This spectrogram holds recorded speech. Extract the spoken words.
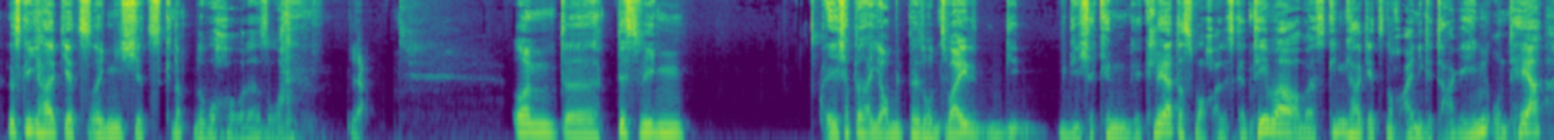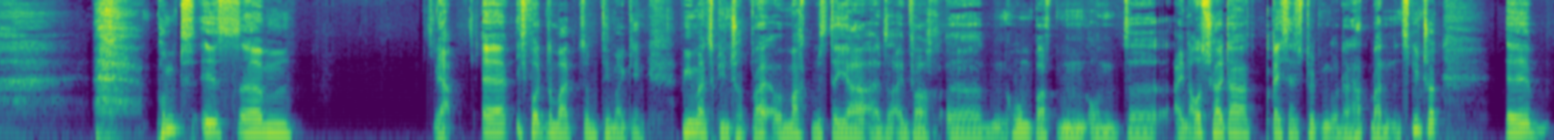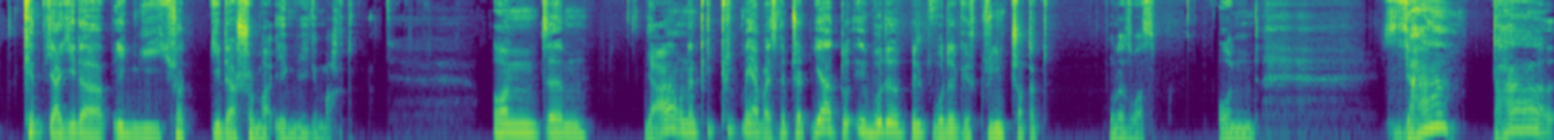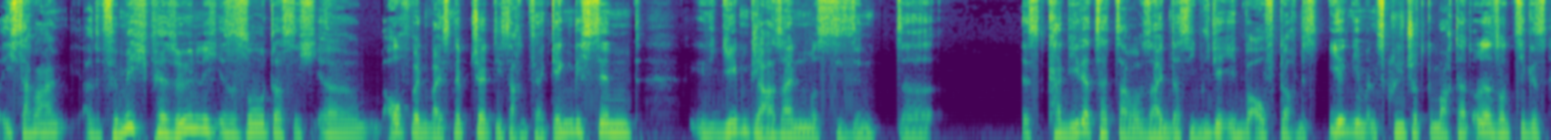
Das ging halt jetzt eigentlich jetzt knapp eine Woche oder so. ja. Und äh, deswegen ich habe das eigentlich auch mit Person 2, die, wie die ich erkenne, geklärt. Das war auch alles kein Thema, aber es ging halt jetzt noch einige Tage hin und her. Punkt ist, ähm, ja, äh, ich wollte nochmal zum Thema gehen. Wie man Screenshot macht, müsst ihr ja also einfach äh, Home-Button und äh, einen Ausschalter gleichzeitig drücken und dann hat man einen Screenshot. Äh, kennt ja jeder irgendwie, hat jeder schon mal irgendwie gemacht. Und ähm, ja, und dann kriegt man ja bei Snapchat, ja, wurde, Bild wurde gescreenshottet oder sowas. Und ja, da, ich sag mal, also für mich persönlich ist es so, dass ich, äh, auch wenn bei Snapchat die Sachen vergänglich sind, jedem klar sein muss, sie sind, äh, es kann jederzeit sein, dass sie wieder irgendwo auftauchen, dass irgendjemand einen Screenshot gemacht hat oder sonstiges.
